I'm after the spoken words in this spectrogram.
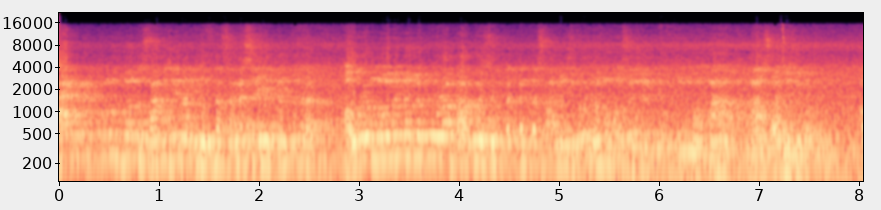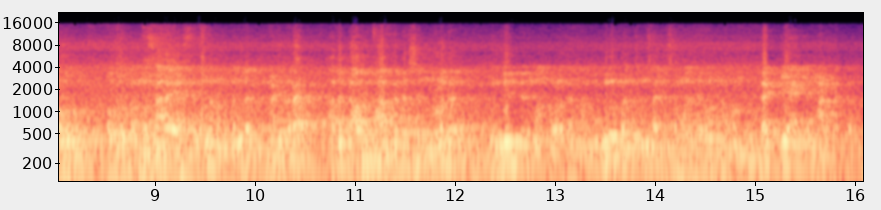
ಕಾರ್ಯಕರ್ತರು ಬಂದು ಸ್ವಾಮೀಜಿ, ನನಗೆ ಇಂಥ ಸಮಸ್ಯೆ ಆಗೈತೆ ಅಂತಂದ್ರೆ ಅವರ ನೋವಿನಲ್ಲೂ ಕೂಡ ಭಾಗವಹಿಸಿರ್ತಕ್ಕಂಥ ಸ್ವಾಮೀಜಿಗಳು, ನಮ್ಮ ಮಹಾ ಸ್ವಾಮೀಜಿಗಳು ಅವರು ಅವರು ತಮ್ಮ ಸಹಾಯ ಹಸ್ತವನ್ನು ನಮಗೆಲ್ಲರಿಗೂ ಮಾಡಿದ್ದಾರೆ. ಅದಕ್ಕೆ ಅವ್ರ ಮಾರ್ಗದರ್ಶನದೊಳಗೆ ಮುಂದಿನ ದಿನಮಾನದೊಳಗೆ ನಾವು ಇನ್ನೂ ಪಂಚಮಸಾಲಿ ಸಮಾಜವನ್ನು ಒಂದು ಗಟ್ಟಿಯಾಗಿ ಮಾಡ್ತಕ್ಕಂಥ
